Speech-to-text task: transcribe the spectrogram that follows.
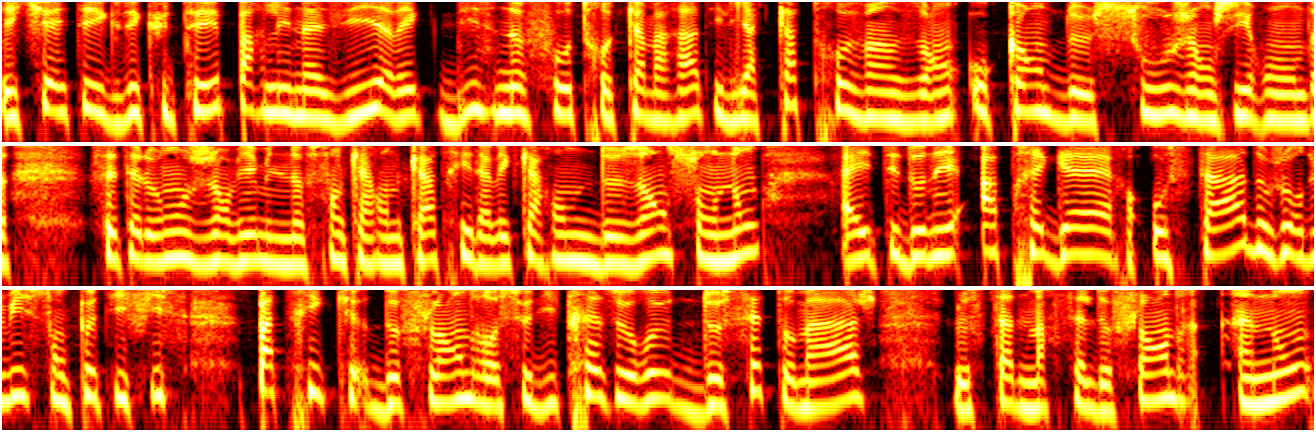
et qui a été exécuté par les nazis avec 19 autres camarades il y a 80 ans au camp de Souge en Gironde. C'était le 11 janvier 1944, il avait 40 deux ans. Son nom a été donné après-guerre au stade. Aujourd'hui, son petit-fils Patrick de Flandre se dit très heureux de cet hommage. Le stade Marcel de Flandre, un nom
